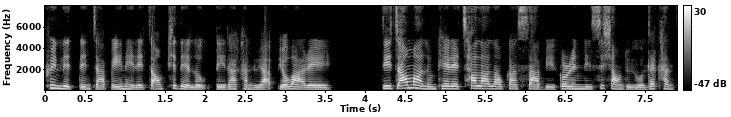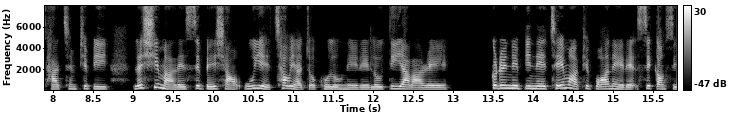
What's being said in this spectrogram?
ဖွင့်လှစ်တင် जा ပေးနေတဲ့ကျောင်းဖြစ်တယ်လို့ဒေတာခန်တွေကပြောပါတယ်ဒီကျောင်းမှာလွန်ခဲ့တဲ့6လလောက်ကစပြီးကိုရီနီစစ်ဆောင်တွေကိုလက်ခံထားခြင်းဖြစ်ပြီးလက်ရှိမှာလည်းစစ်ပေးဆောင်ဦးရေ600ကျော်ခိုးလုံနေတယ်လို့သိရပါတယ်။ကိုရီနီပြည်နယ်ချင်းမှာဖြစ်ပွားနေတဲ့စစ်ကောင်စီ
